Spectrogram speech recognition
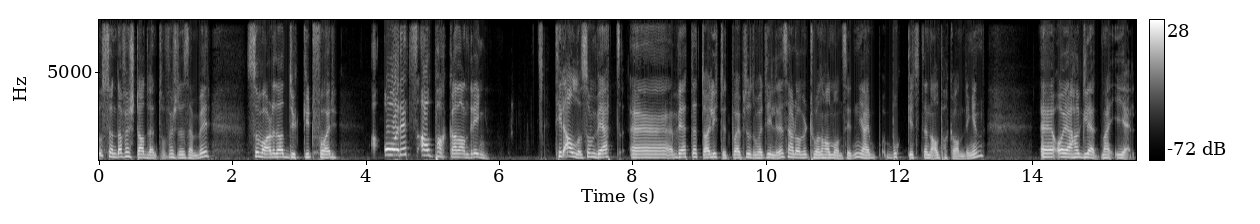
Jo, søndag første advent for 1. desember, så var det da dukkert for årets alpakkavandring. Til alle som vet, uh, vet dette og har lyttet på episoden vår tidligere, så er det over to og en halv måned siden jeg booket den alpakkavandringen. Uh, og jeg har gledet meg i hjel.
